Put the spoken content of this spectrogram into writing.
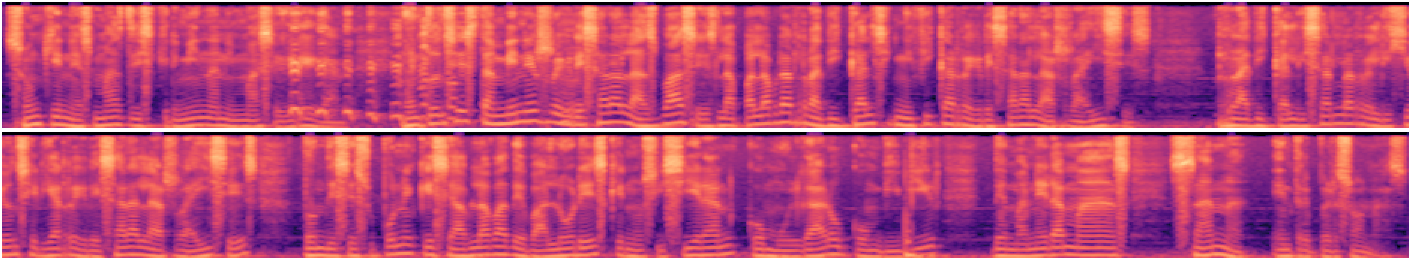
son quienes más discriminan y más segregan. Entonces también es regresar a las bases. La palabra radical significa regresar a las raíces. Radicalizar la religión sería regresar a las raíces donde se supone que se hablaba de valores que nos hicieran comulgar o convivir de manera más sana entre personas.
